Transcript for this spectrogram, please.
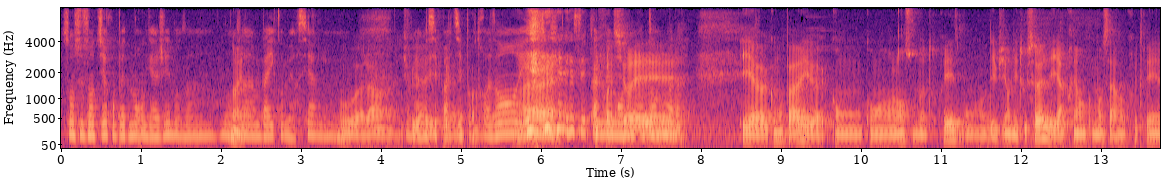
sans se sentir complètement engagé dans un, dans un bail commercial. Voilà, il faut y aller. C'est parti pour trois ans et c'est pas le même Voilà. Et euh, comment pareil, euh, quand, quand, on lance son entreprise, bon, au début on est tout seul et après on commence à recruter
